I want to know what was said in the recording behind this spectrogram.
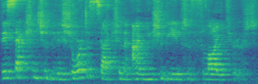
This section should be the shortest section and you should be able to fly through it.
